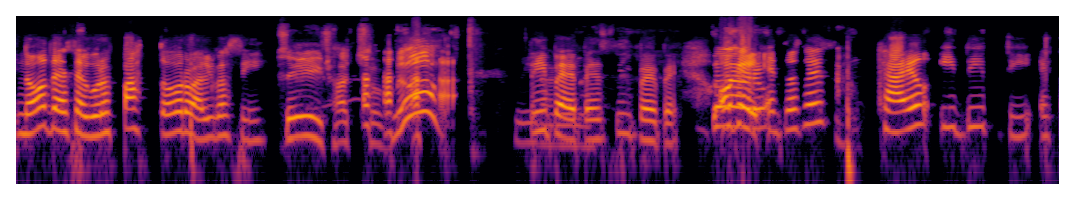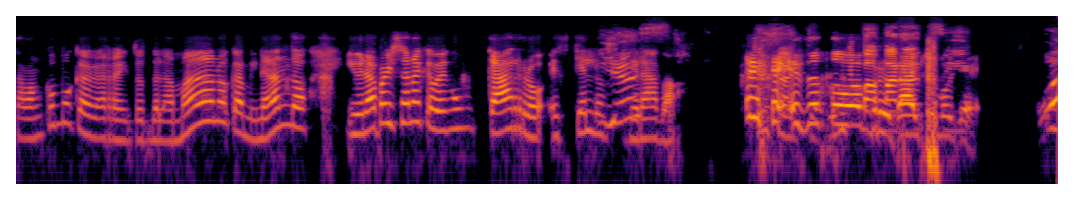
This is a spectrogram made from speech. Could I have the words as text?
no, de seguro es pastor o algo así. Sí, chacho. sí, Pepe, sí, Pepe. Ok, entonces Kyle y Dipti estaban como que agarraditos de la mano, caminando, y una persona que ve en un carro es quien los graba. Eso estuvo brutal, como que. Un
